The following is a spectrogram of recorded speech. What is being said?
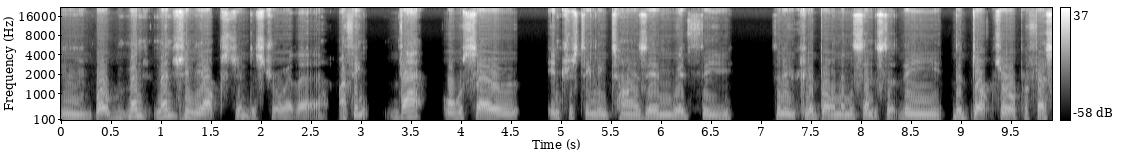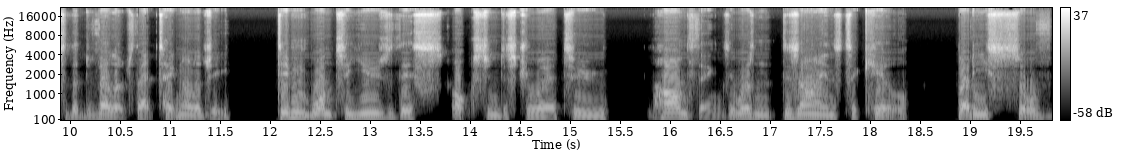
Mm, well, men- mentioning the oxygen destroyer there, I think that also interestingly ties in with the the nuclear bomb in the sense that the the doctor or professor that developed that technology didn't want to use this oxygen destroyer to harm things. It wasn't designed to kill, but he sort of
